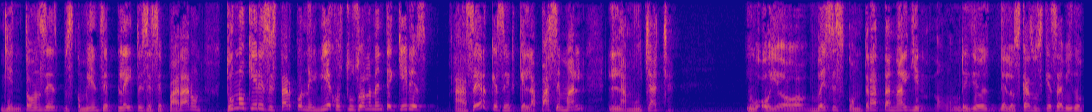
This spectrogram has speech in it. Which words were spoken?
y entonces pues comienza el pleito y se separaron. Tú no quieres estar con el viejo, tú solamente quieres hacer que, se, que la pase mal la muchacha. O, a veces contratan a alguien, no, hombre, yo de los casos que he sabido,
